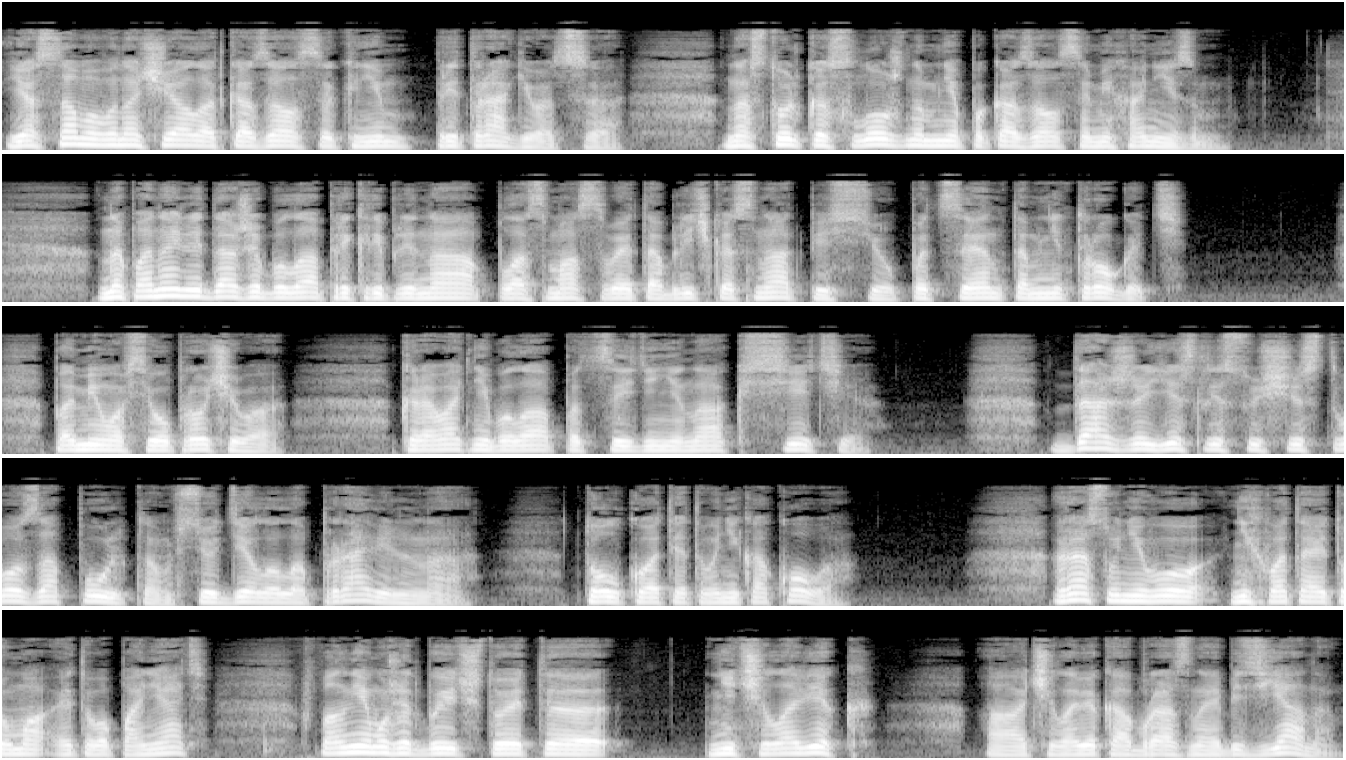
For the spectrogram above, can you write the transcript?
Я с самого начала отказался к ним притрагиваться, настолько сложным мне показался механизм. На панели даже была прикреплена пластмассовая табличка с надписью «Пациентам не трогать». Помимо всего прочего, кровать не была подсоединена к сети. Даже если существо за пультом все делало правильно, толку от этого никакого. Раз у него не хватает ума этого понять, вполне может быть, что это не человек, а человекообразная обезьяна.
